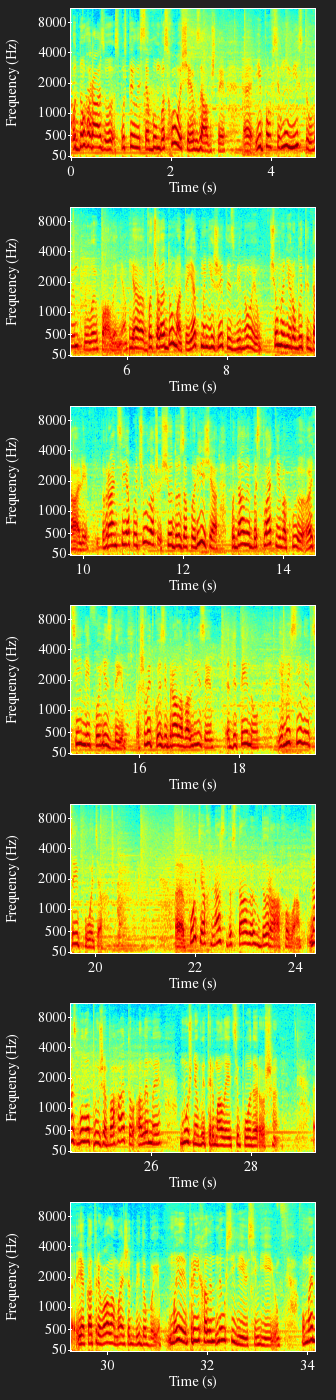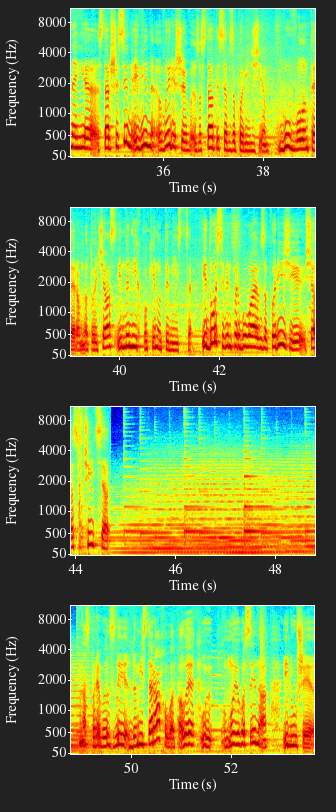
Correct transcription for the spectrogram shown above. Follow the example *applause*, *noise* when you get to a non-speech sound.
Одного разу спустилися в бомбосховище, як завжди, е, і по всьому місту вимкнуло опалення. Я почала думати, як мені жити з війною, що мені робити далі. Вранці я почула, що до Запоріжжя подали безплатні евакуаційні поїзди. Швидко зібрала валізи, дитину, і ми сіли в цей потяг. Е, Потяг нас доставив до Рахова. Нас було дуже багато, але ми мужньо витримали цю подорож, е, яка тривала майже дві доби. Ми приїхали не усією сім'єю. У мене є старший син, і він вирішив зостатися в Запоріжжі. Був волонтером на той час і не міг покинути місце. І досі він перебуває в Запоріжжі, зараз вчиться. Нас перевезли до міста Рахова, але у моєго сина Ілюші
